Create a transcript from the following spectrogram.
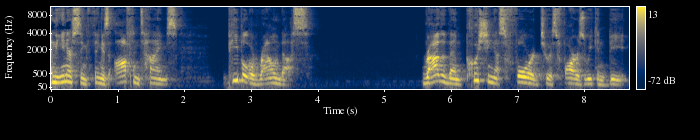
And the interesting thing is, oftentimes, people around us rather than pushing us forward to as far as we can be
